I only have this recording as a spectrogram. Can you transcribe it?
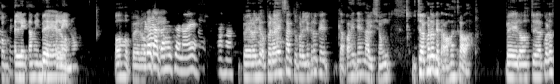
completamente pleno. Ojo, pero... Pero capaz eso no es. Ajá. Pero yo, pero es exacto, pero yo creo que capaz tienes la visión, estoy de acuerdo que trabajo es trabajo, pero estoy de acuerdo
